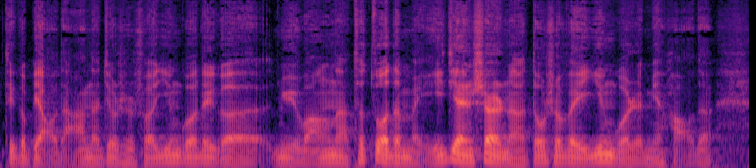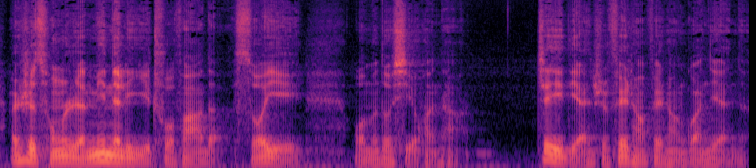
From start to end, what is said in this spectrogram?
这个表达呢，就是说英国这个女王呢，她做的每一件事儿呢，都是为英国人民好的，而是从人民的利益出发的，所以我们都喜欢她，这一点是非常非常关键的。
